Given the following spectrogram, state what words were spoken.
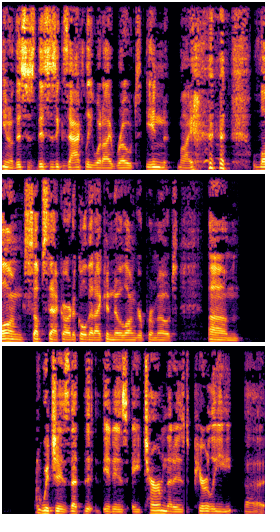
you know this is this is exactly what I wrote in my long Substack article that I can no longer promote. Um, which is that the, it is a term that is purely uh,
